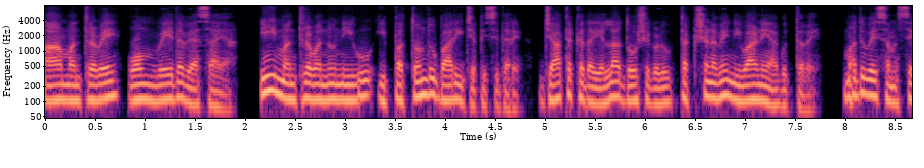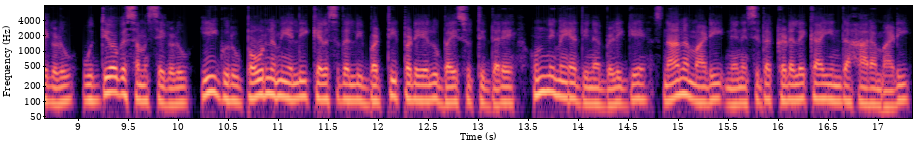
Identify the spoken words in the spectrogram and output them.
ಆ ಮಂತ್ರವೇ, ಓಂ ವೇದ ವ್ಯಾಸಾಯ ಈ ಮಂತ್ರವನ್ನು ನೀವು ಇಪ್ಪತ್ತೊಂದು ಬಾರಿ ಜಪಿಸಿದರೆ ಜಾತಕದ ಎಲ್ಲಾ ದೋಷಗಳು ತಕ್ಷಣವೇ ನಿವಾರಣೆಯಾಗುತ್ತವೆ. ಮದುವೆ ಸಮಸ್ಯೆಗಳು, ಉದ್ಯೋಗ ಸಮಸ್ಯೆಗಳು, ಈ ಗುರು ಪೌರ್ಣಮಿಯಲ್ಲಿ ಕೆಲಸದಲ್ಲಿ ಬಡ್ತಿ ಪಡೆಯಲು ಬಯಸುತ್ತಿದ್ದರೆ ಹುಣ್ಣಿಮೆಯ ದಿನ ಬೆಳಿಗ್ಗೆ ಸ್ನಾನ ಮಾಡಿ ನೆನೆಸಿದ ಕಡಲೆಕಾಯಿಯಿಂದ ಹಾರ ಮಾಡಿ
